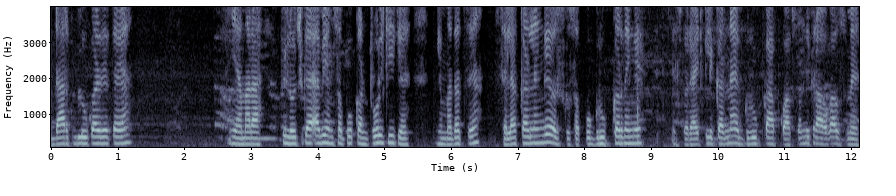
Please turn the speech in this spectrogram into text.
डार्क ब्लू कर देते हैं। ये हमारा फिल हो चुका है। अभी हम सबको कंट्रोल की के मदद से सेलेक्ट कर लेंगे और इसको सबको ग्रुप कर देंगे। इस पर राइट क्लिक करना है। ग्रुप का आपको ऑप्शन दिख रहा होगा। उसमें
